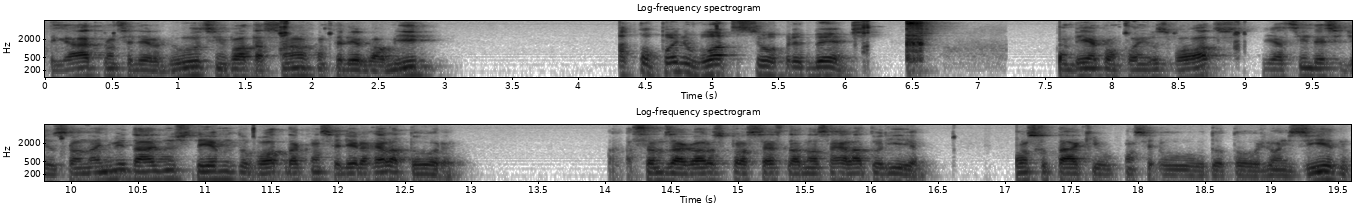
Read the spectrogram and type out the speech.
Obrigado, conselheiro Dulce. Em votação, conselheiro Valmir. Acompanhe o voto, senhor presidente. Também acompanho os votos e assim decidiu-se a unanimidade nos termos do voto da conselheira relatora. Passamos agora aos processos da nossa relatoria. Consultar aqui o, o doutor João Isidro,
